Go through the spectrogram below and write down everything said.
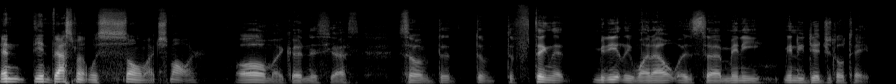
and the investment was so much smaller. oh my goodness, yes. So the the the thing that immediately went out was uh, mini mini digital tape.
